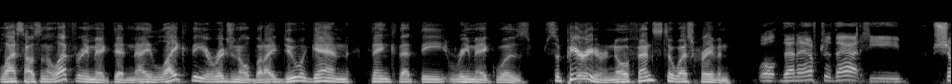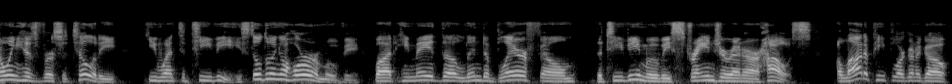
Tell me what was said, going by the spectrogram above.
Last House on the Left remake did. And I like the original, but I do again think that the remake was superior. No offense to Wes Craven. Well, then after that, he showing his versatility, he went to TV. He's still doing a horror movie, but he made the Linda Blair film, the TV movie Stranger in Our House. A lot of people are going to go,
